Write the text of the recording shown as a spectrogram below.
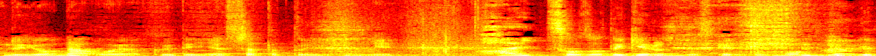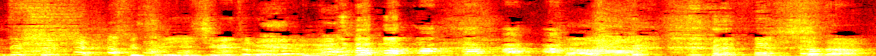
るようなお役でいらっしゃったというふうにはい。想像できるんですけれども。別にいじめとるわけじゃないです。ただ、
